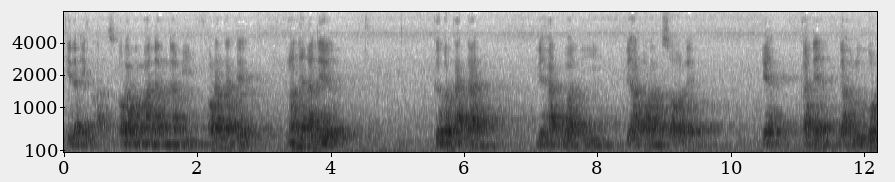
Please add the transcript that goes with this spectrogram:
tidak ikhlas. Orang memandang Nabi, orang kata mana ada keberkatan lihat wali, lihat orang soleh. Ya, kerana dahulu pun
